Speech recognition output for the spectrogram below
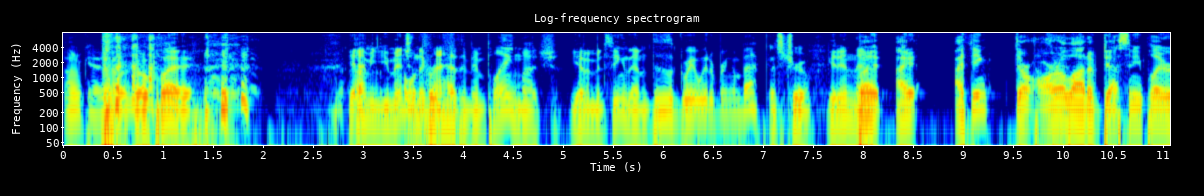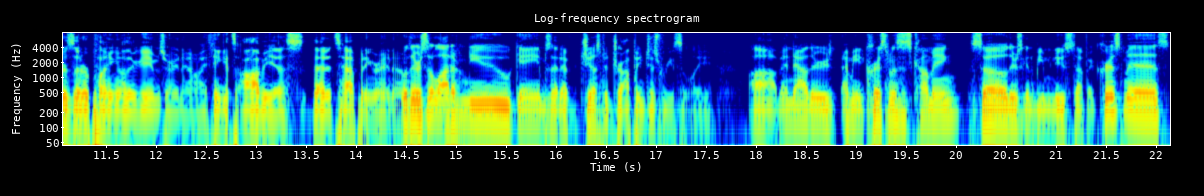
Okay, I'll go play. Yeah, I mean, you mentioned the clan proof. hasn't been playing much. You haven't been seeing them. This is a great way to bring them back. That's true. Get in there. But I I think there are a lot of Destiny players that are playing other games right now. I think it's obvious that it's happening right now. Well, there's a lot of new games that have just been dropping just recently. Um, and now there's, I mean, Christmas is coming, so there's going to be new stuff at Christmas.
